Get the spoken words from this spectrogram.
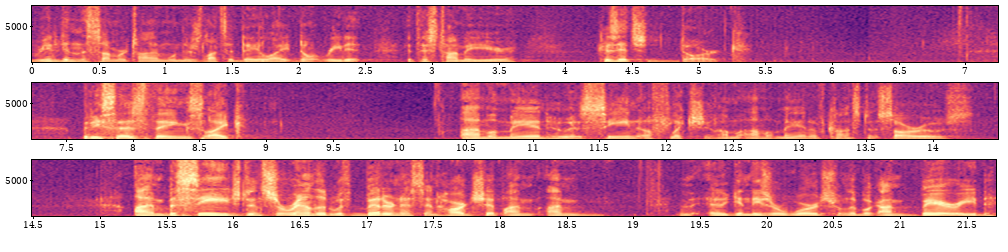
read it in the summertime when there's lots of daylight. Don't read it at this time of year because it's dark. But he says things like, I'm a man who has seen affliction. I'm, I'm a man of constant sorrows. I'm besieged and surrounded with bitterness and hardship. I'm, I'm, again, these are words from the book. I'm buried.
